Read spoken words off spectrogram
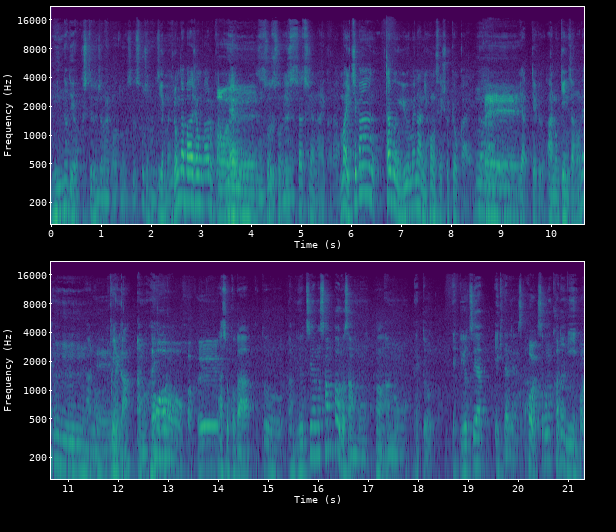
みんなで訳してるんじゃないかなと思うんですけどそうじゃないんですか？いやまあいろんなバージョンがあるからあねそうですよね。一冊じゃないから。まあ一番多分有名な日本聖書協会がへやってるあの銀座のねあの福音館。あのあはいとこあへえあそこが、あとあの四谷のサンパウロさんも、うん。あのえっとえっと、四谷駅ってあるじゃないですか、はい。そこの角にはい。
